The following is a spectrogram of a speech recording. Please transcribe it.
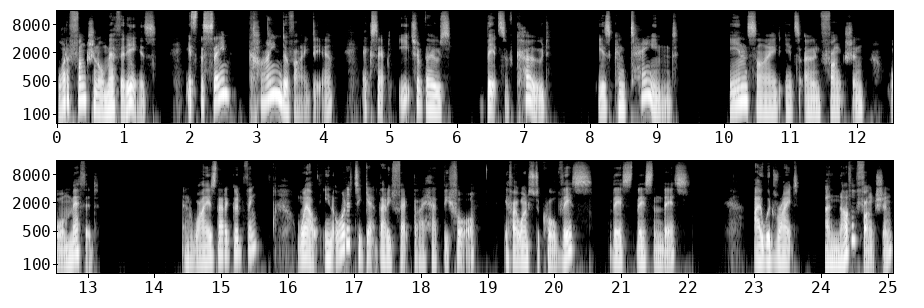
what a functional method is, it's the same kind of idea, except each of those bits of code is contained inside its own function or method. And why is that a good thing? Well, in order to get that effect that I had before, if I wanted to call this, this, this, and this, I would write another function,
